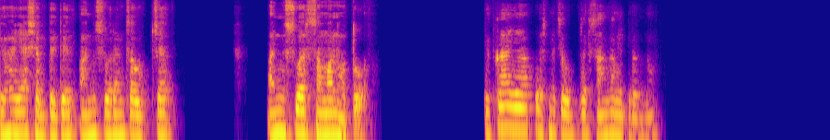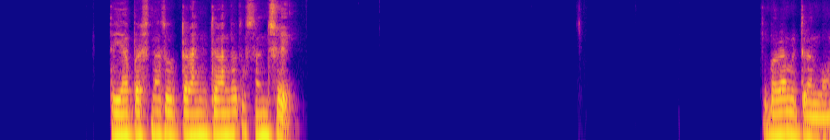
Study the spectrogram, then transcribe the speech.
सिंह या शब्दातील अनुस्वरांचा उच्चार अनुस्वर समान होतो. एका या प्रश्नाचं उत्तर सांगा मित्रांनो. तर या प्रश्नाचं उत्तर आहे मित्रांनो तो संशय. बघा मित्रांनो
